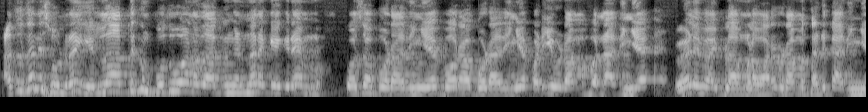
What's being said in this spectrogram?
அதுதானே சொல்றேன். எல்லாத்துக்கும் பொதுவானதாக்குங்கன்னு தானே கேட்கிறேன் கோசா போடாதீங்க போரா போடாதீங்க படிய விடாம பண்ணாதீங்க வேலை வாய்ப்புல அவங்கள வரவிடாம தடுக்காதீங்க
